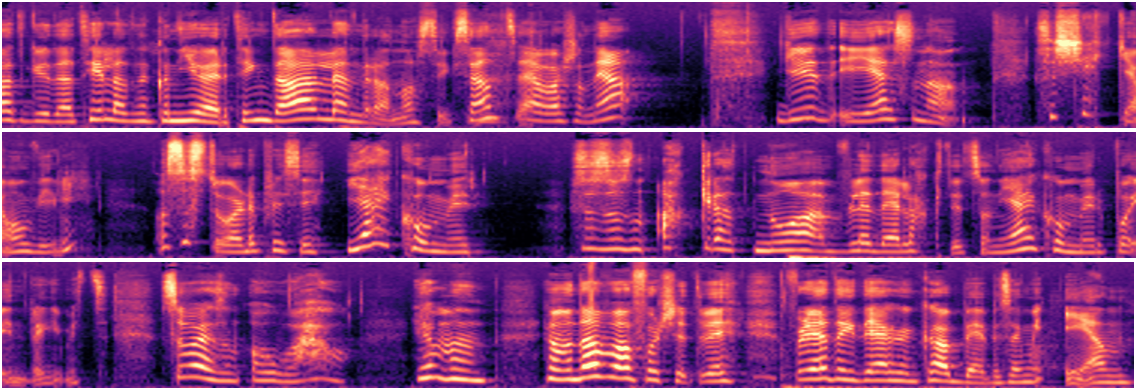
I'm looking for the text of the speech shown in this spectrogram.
at Gud er til, at han kan gjøre ting. Da lønner han oss, ikke sant? Så jeg var sånn, ja, Gud, i Jesu navn. Så sjekker jeg mobilen, og så står det plutselig 'Jeg kommer'. Så, så sånn, akkurat nå ble det lagt ut sånn 'Jeg kommer' på innlegget mitt. Så var jeg sånn 'Å, wow'. Ja men, ja, men da bare fortsetter vi. Fordi jeg tenkte jeg kan ikke ha babysang med én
